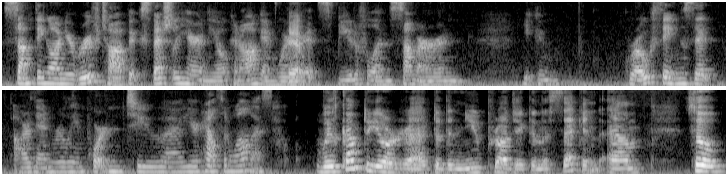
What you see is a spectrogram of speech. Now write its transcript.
something on your rooftop, especially here in the Okanagan where Yeah. it's beautiful in summer and you can grow things that are then really important to uh, your health and wellness. We'll come to your uh, to the new project in a second. Um, so,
